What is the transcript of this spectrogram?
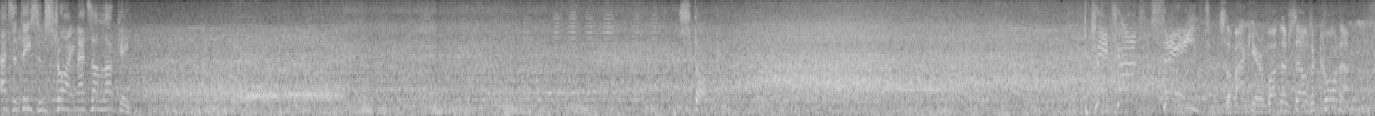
That's a decent strike, that's unlucky. Stoch. Clear chance, saved. Slovakia have won themselves a corner.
